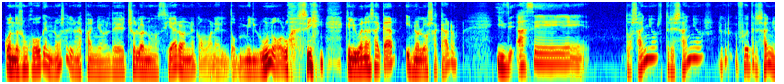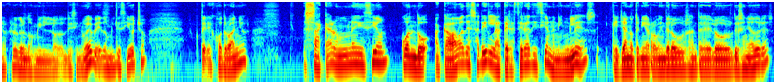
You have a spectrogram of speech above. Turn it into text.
Cuando es un juego que no salió en español, de hecho lo anunciaron como en el 2001 o algo así, que lo iban a sacar y no lo sacaron. Y hace dos años, tres años, yo creo que fue tres años, creo que en el 2019, 2018, tres, cuatro años, sacaron una edición cuando acababa de salir la tercera edición en inglés, que ya no tenía Robin Delos entre los diseñadores.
